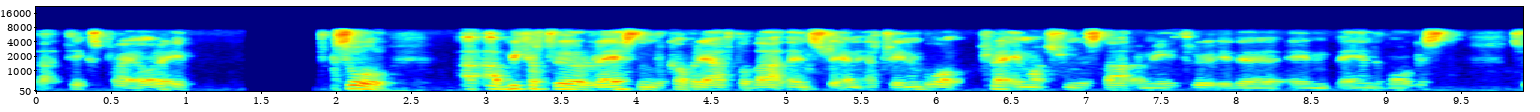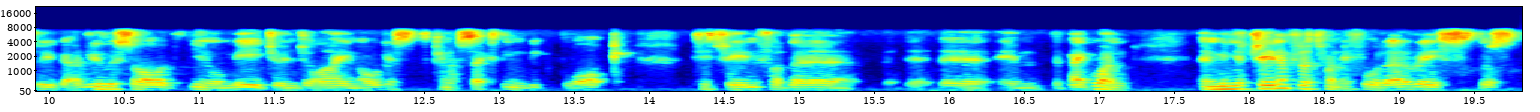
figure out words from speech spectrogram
that takes priority. So a, week or two of rest and recovery after that, then straight into a training block, pretty much from the start of May through to the um, the end of August. So you've got a really solid, you know, May, June, July, and August kind of 16 week block to train for the the the, um, the big one. And when you're training for a 24 hour race, there's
